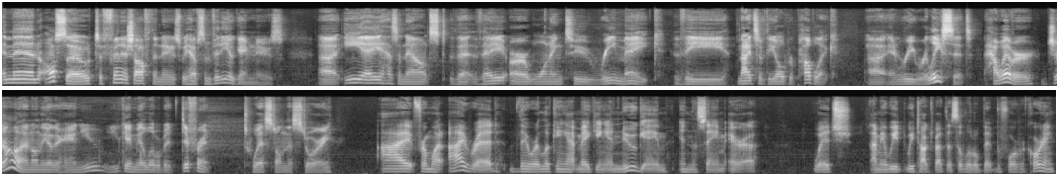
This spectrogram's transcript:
And then also to finish off the news, we have some video game news. Uh, EA has announced that they are wanting to remake the Knights of the Old Republic uh, and re-release it. However, John, on the other hand, you you gave me a little bit different twist on this story. I, from what I read, they were looking at making a new game in the same era, which I mean, we we talked about this a little bit before recording.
